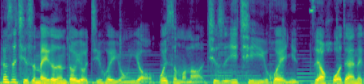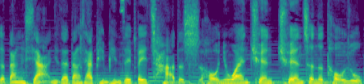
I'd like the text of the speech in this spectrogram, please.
但是其实每个人都有机会拥有，为什么呢？其实一期一会，你只要活在那个当下，你在当下品评这杯茶的时候，你完全全程的投入，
